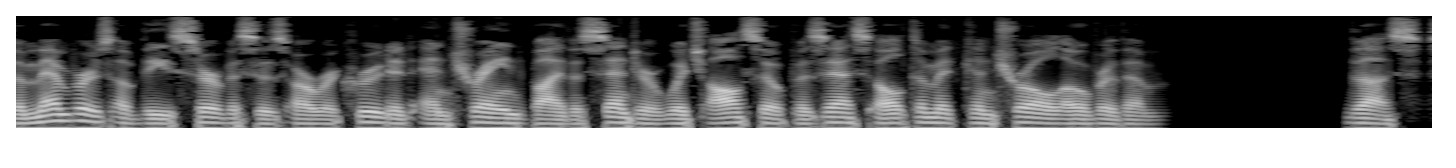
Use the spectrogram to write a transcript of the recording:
The members of these services are recruited and trained by the center which also possess ultimate control over them. Thus,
